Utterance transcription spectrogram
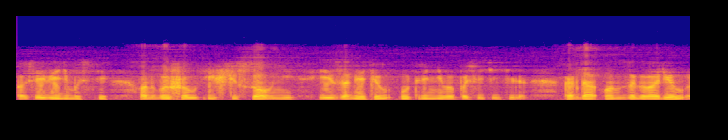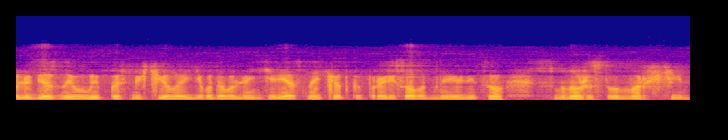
По всей видимости, он вышел из часовни и заметил утреннего посетителя. Когда он заговорил, любезная улыбка смягчила его довольно интересное, четко прорисованное лицо множеством морщин.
